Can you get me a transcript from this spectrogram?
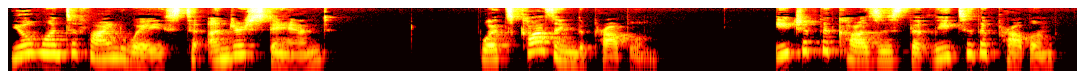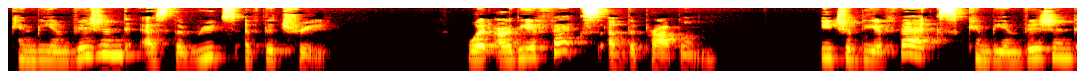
You'll want to find ways to understand what's causing the problem. Each of the causes that lead to the problem can be envisioned as the roots of the tree. What are the effects of the problem? Each of the effects can be envisioned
